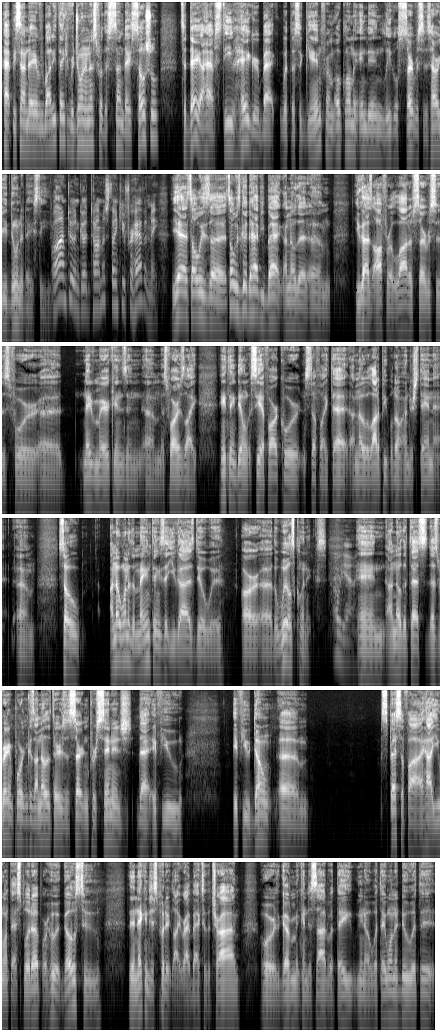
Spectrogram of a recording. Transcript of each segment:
Happy Sunday, everybody. Thank you for joining us for the Sunday Social. Today, I have Steve Hager back with us again from Oklahoma Indian Legal Services. How are you doing today, Steve? Well, I'm doing good, Thomas. Thank you for having me. Yeah, it's always uh, it's always good to have you back. I know that um, you guys offer a lot of services for uh, Native Americans, and um, as far as like anything dealing with CFR court and stuff like that, I know a lot of people don't understand that. Um, so I know one of the main things that you guys deal with are uh, the wills clinics. Oh yeah. And I know that that's that's very important because I know that there's a certain percentage that if you if you don't um, specify how you want that split up or who it goes to, then they can just put it like right back to the tribe, or the government can decide what they you know what they want to do with it.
